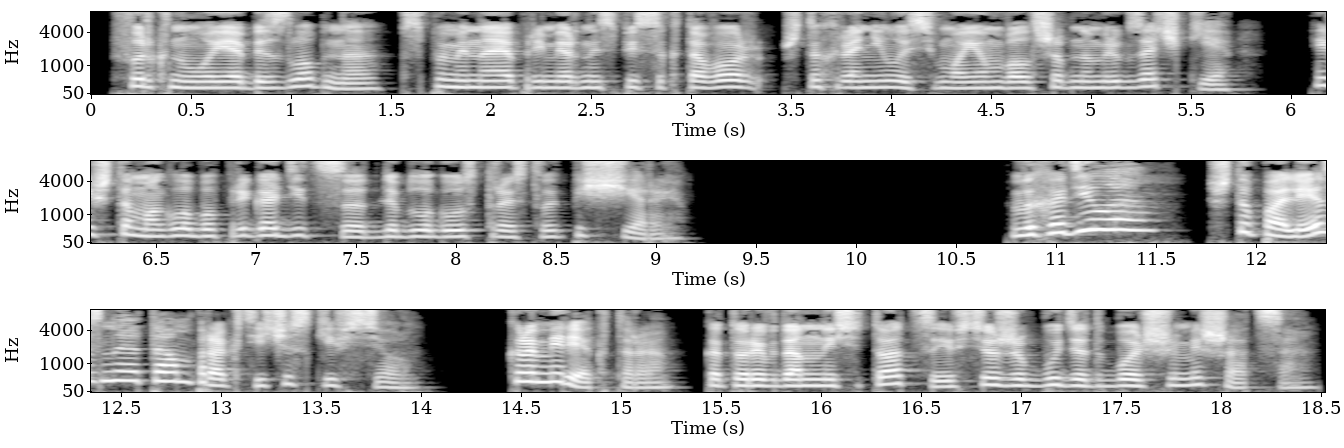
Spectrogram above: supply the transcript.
— фыркнула я беззлобно, вспоминая примерный список того, что хранилось в моем волшебном рюкзачке и что могло бы пригодиться для благоустройства пещеры. Выходило, что полезное там практически все. Кроме ректора, который в данной ситуации все же будет больше мешаться.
